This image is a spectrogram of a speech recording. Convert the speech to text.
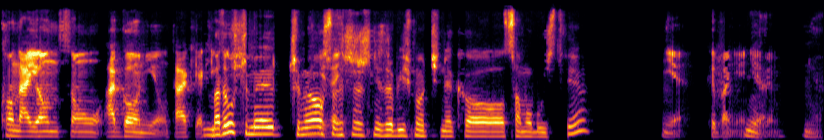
konającą agonią. Tak? Jakiegoś Mateusz, czy my, czy my ostatecznie rzecz nie zrobiliśmy odcinek o samobójstwie? Nie, chyba nie, nie, nie wiem. Nie.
